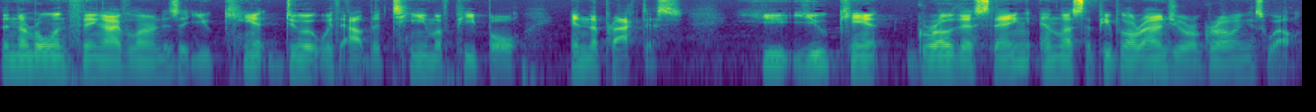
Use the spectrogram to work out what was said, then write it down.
the number one thing I've learned is that you can't do it without the team of people in the practice. You you can't grow this thing unless the people around you are growing as well.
